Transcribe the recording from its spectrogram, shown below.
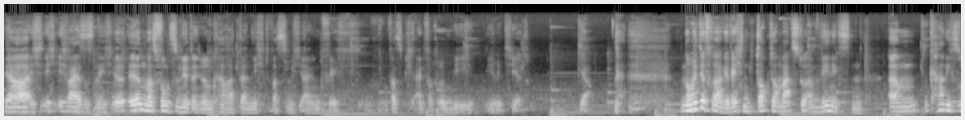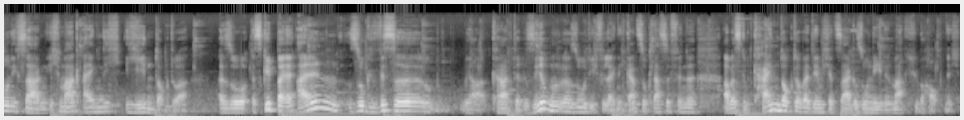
ja, ich, ich, ich weiß es nicht. Irgendwas funktioniert in ihrem Charakter nicht, was mich eigentlich, was mich einfach irgendwie irritiert. Ja. Neunte Frage. Welchen Doktor magst du am wenigsten? Ähm, kann ich so nicht sagen. Ich mag eigentlich jeden Doktor. Also es gibt bei allen so gewisse ja, Charakterisierungen oder so, die ich vielleicht nicht ganz so klasse finde. Aber es gibt keinen Doktor, bei dem ich jetzt sage, so, nee, den mag ich überhaupt nicht.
